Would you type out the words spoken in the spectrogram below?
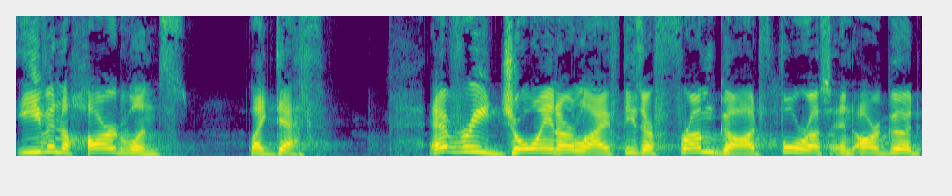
even hard ones like death, every joy in our life, these are from God for us and our good.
